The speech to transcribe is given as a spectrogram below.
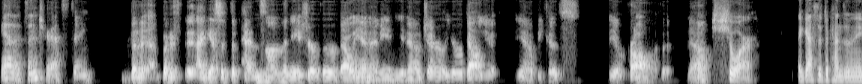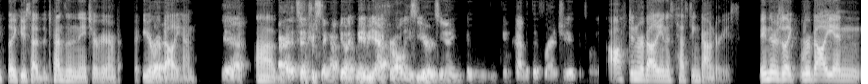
Yeah, that's interesting. But uh, but if I guess it depends on the nature of the rebellion. I mean, you know, generally you're rebelling, you know, because you have a problem with it. No. Sure. I guess it depends on the like you said. It depends on the nature of your your right. rebellion. Yeah. Um, all right. It's interesting. I feel like maybe after all these years, you know, you can you can kind of differentiate between. Often, rebellion is testing boundaries. I mean, there's like rebellion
